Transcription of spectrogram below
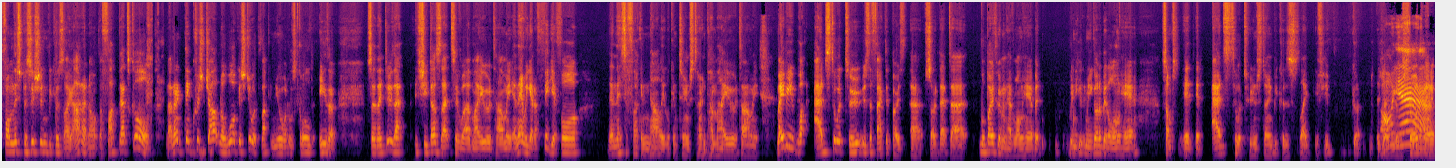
from this position because like I don't know what the fuck that's called. And I don't think Chris Charlton or Walker Stewart fucking knew what it was called either. So they do that. She does that to uh, Mayu Iwatani, and then we get a figure four. Then there's a fucking gnarly looking tombstone by Mayu Iwatani. Maybe what adds to it too is the fact that both, uh, sorry, that uh, well, both women have long hair, but when you when you got a bit of long hair, some it, it adds to a tombstone because like if you got Oh, yeah. short hair,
